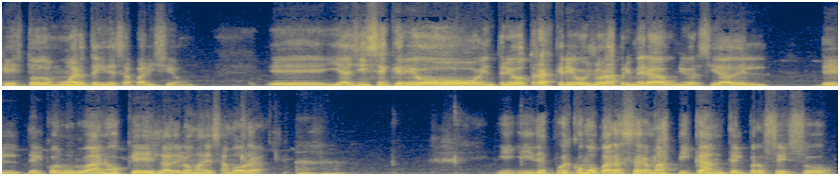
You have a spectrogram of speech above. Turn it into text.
es todo muerte y desaparición. Eh, y allí se creó, entre otras, creo yo, la primera universidad del, conurbano, que es la de Lomas de Zamora. Y, después, como para hacer más picante el proceso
